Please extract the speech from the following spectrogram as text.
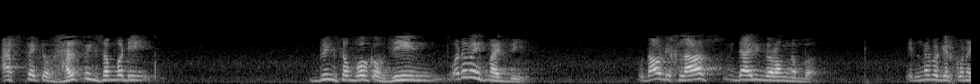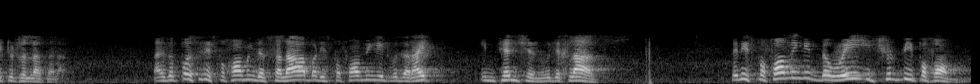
aspect of helping somebody, doing some work of deen, whatever it might be. Without ikhlas, we're dialing the wrong number. It'll never get connected to Allah Ta'ala. Now if the person is performing the salah, but is performing it with the right intention, with ikhlas, then he's performing it the way it should be performed.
